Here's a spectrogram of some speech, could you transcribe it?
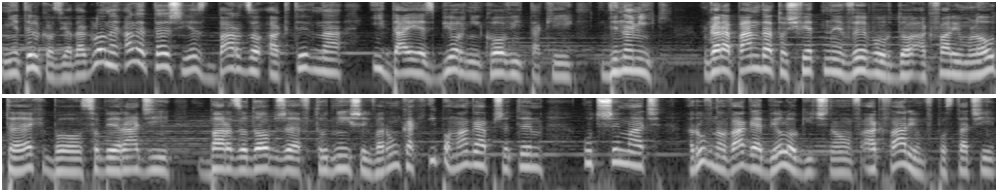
nie tylko zjada glony, ale też jest bardzo aktywna i daje zbiornikowi takiej dynamiki. Garapanda to świetny wybór do akwarium low-tech, bo sobie radzi bardzo dobrze w trudniejszych warunkach i pomaga przy tym utrzymać równowagę biologiczną w akwarium w postaci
